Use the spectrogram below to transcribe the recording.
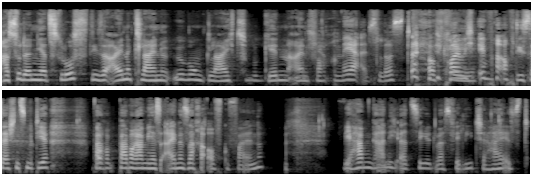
Hast du denn jetzt Lust, diese eine kleine Übung gleich zu Beginn einfach? mehr als Lust. Okay. Ich freue mich immer auf die Sessions mit dir. Barbara, mir ist eine Sache aufgefallen. Wir haben gar nicht erzählt, was Felice heißt.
